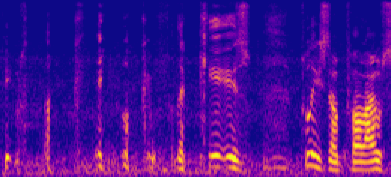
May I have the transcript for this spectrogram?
Keep, looking for the keys. Please don't pull out.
